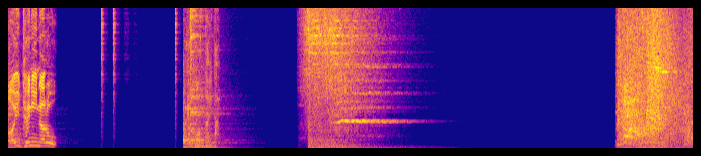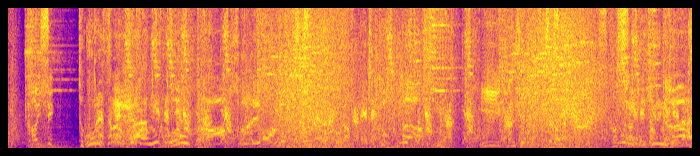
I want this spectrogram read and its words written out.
相手になろう俺様の強さを見せてやるいい感触少しできるみてえだな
